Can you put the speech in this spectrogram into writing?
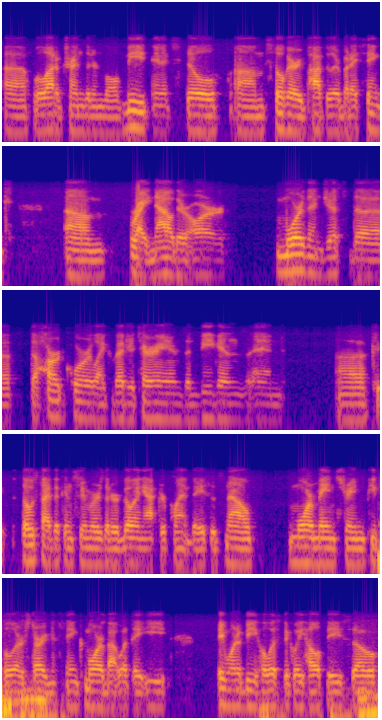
uh, a lot of trends that involve meat, and it's still um, still very popular. But I think um, right now there are more than just the the hardcore like vegetarians and vegans and uh, those type of consumers that are going after plant based. It's now more mainstream. People are starting to think more about what they eat. They want to be holistically healthy. So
